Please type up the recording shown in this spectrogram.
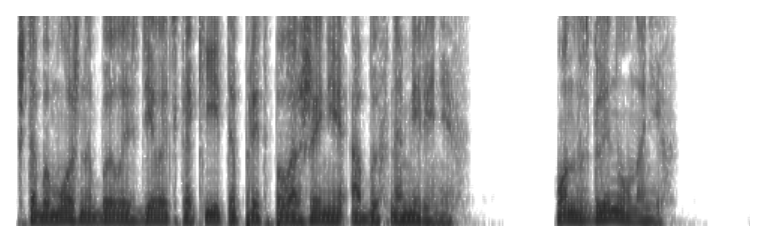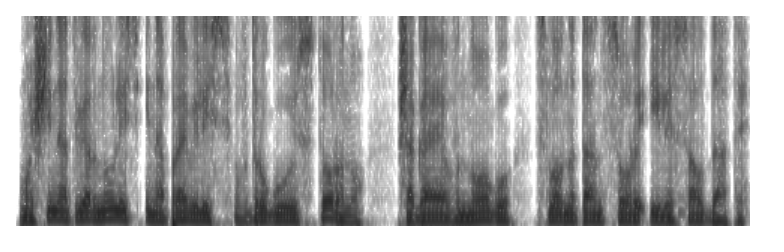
чтобы можно было сделать какие-то предположения об их намерениях. Он взглянул на них. Мужчины отвернулись и направились в другую сторону, шагая в ногу, словно танцоры или солдаты.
